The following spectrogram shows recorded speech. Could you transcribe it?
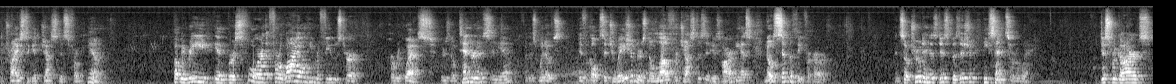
and tries to get justice from him. But we read in verse 4 that for a while he refused her her request. There's no tenderness in him for this widow's difficult situation. There's no love for justice in his heart. He has no sympathy for her. And so, true to his disposition, he sends her away. Disregards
